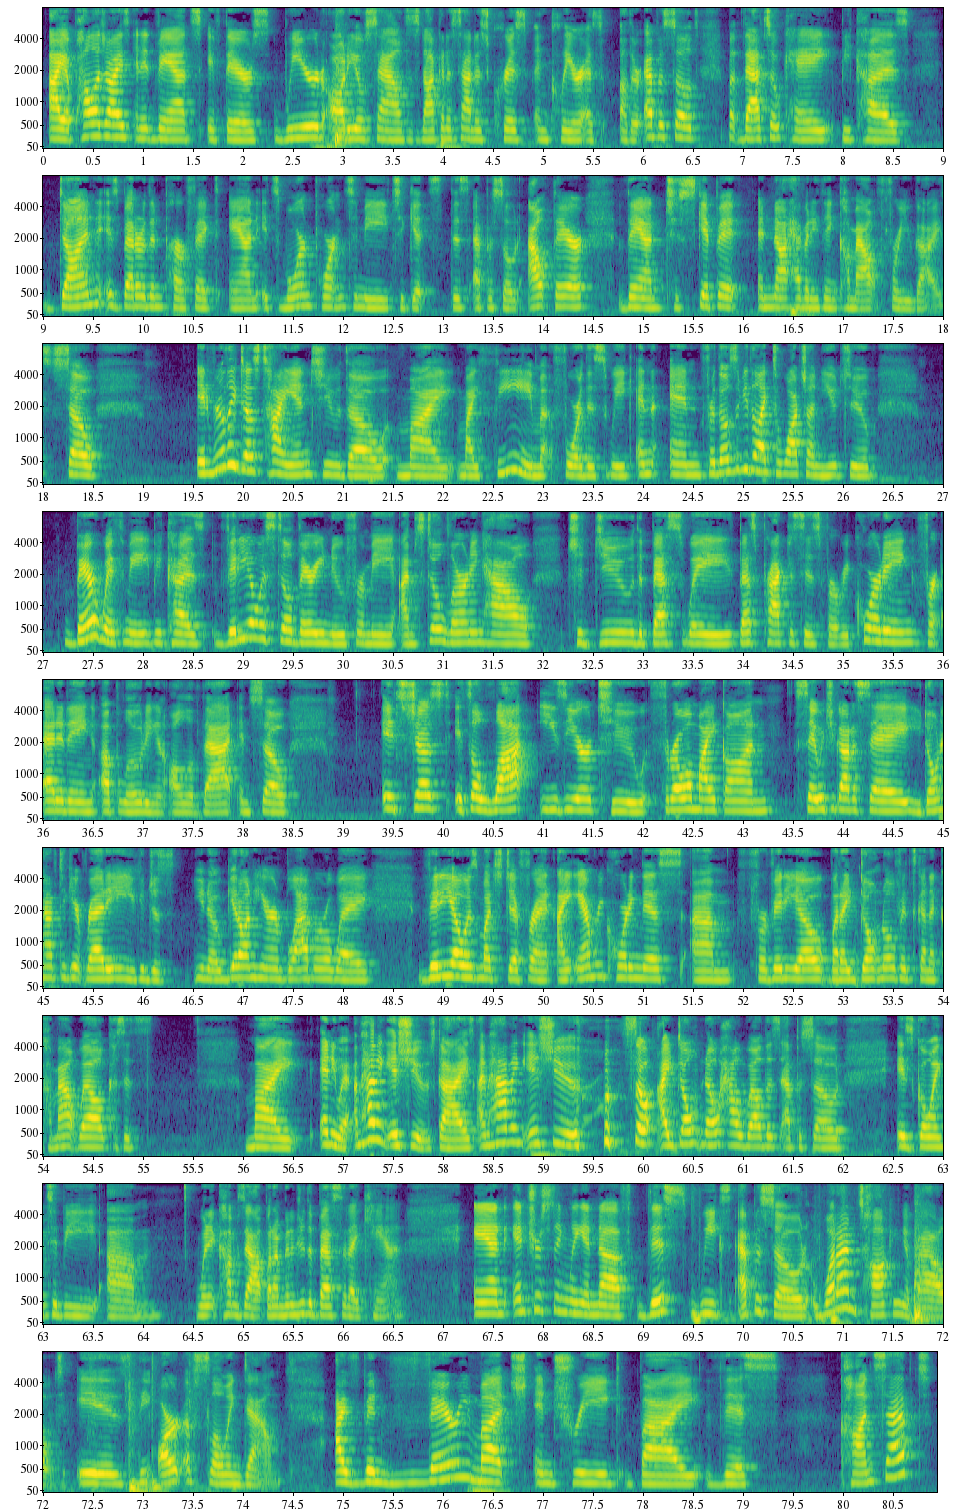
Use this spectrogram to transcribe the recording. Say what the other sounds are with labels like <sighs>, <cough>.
I apologize in advance if there's weird audio sounds. It's not going to sound as crisp and clear as other episodes, but that's okay because done is better than perfect and it's more important to me to get this episode out there than to skip it and not have anything come out for you guys. So it really does tie into though my my theme for this week and and for those of you that like to watch on YouTube bear with me because video is still very new for me. I'm still learning how to do the best way best practices for recording, for editing, uploading and all of that. And so it's just it's a lot easier to throw a mic on, say what you got to say. You don't have to get ready. You can just, you know, get on here and blabber away Video is much different. I am recording this um, for video, but I don't know if it's going to come out well because it's my. Anyway, I'm having issues, guys. I'm having issues. <laughs> so I don't know how well this episode is going to be um, when it comes out, but I'm going to do the best that I can. And interestingly enough, this week's episode, what I'm talking about is the art of slowing down. I've been very much intrigued by this concept.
